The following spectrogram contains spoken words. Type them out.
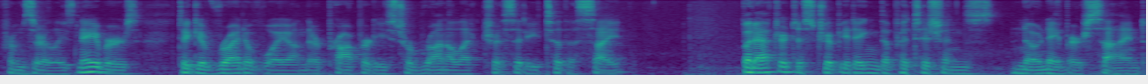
from Zerly's neighbors to give right of way on their properties to run electricity to the site. But after distributing the petitions, no neighbors signed.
